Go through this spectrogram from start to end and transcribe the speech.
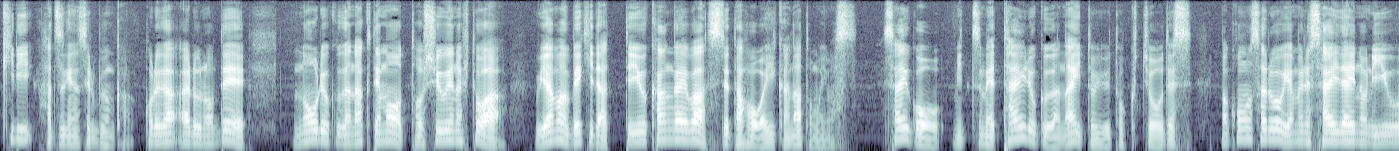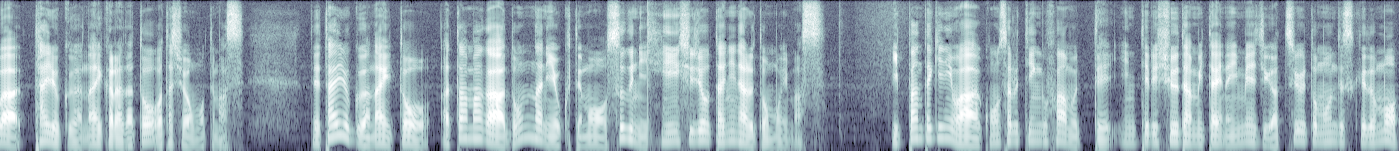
きり発言する文化、これがあるので、能力がなくても年上の人は敬うべきだっていう考えは捨てた方がいいかなと思います。最後、3つ目、体力がないという特徴です。まあ、コンサルを辞める最大の理由は体力がないからだと私は思ってます。で体力がないと頭がどんなに良くてもすぐに瀕死状態になると思います。一般的にはコンサルティングファームってインテリ集団みたいなイメージが強いと思うんですけども、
